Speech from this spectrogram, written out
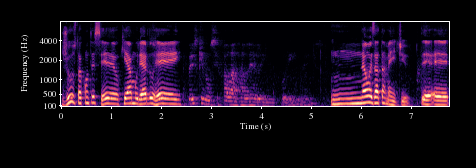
Justo aconteceu que a mulher do rei. Por isso que não se fala Halel em Purim, não é? Não exatamente. É, é,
